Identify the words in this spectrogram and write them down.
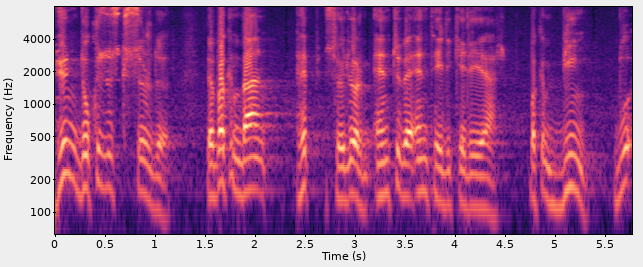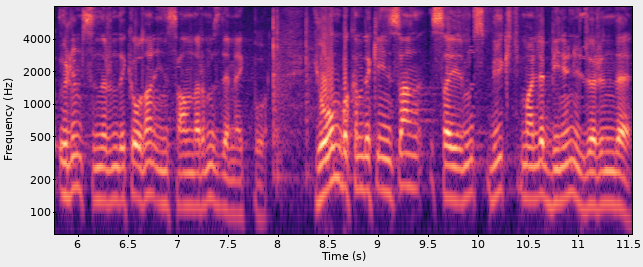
dün 900 küsürdü. Ve bakın ben hep söylüyorum entübe en tehlikeli yer. Bakın bin. Bu ölüm sınırındaki olan insanlarımız demek bu. Yoğun bakımdaki insan sayımız büyük ihtimalle binin üzerinde.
